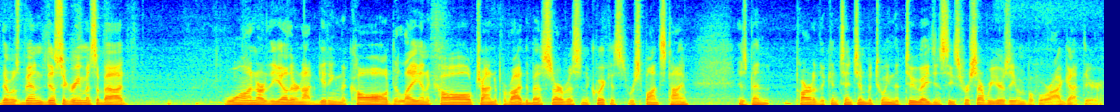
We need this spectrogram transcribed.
There was been disagreements about one or the other not getting the call, delaying a call, trying to provide the best service and the quickest response time has been part of the contention between the two agencies for several years, even before I got there.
